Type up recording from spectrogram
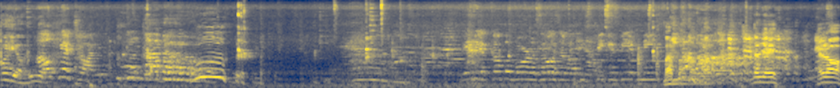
Có hiểu đúng không? Bà bà bà bà cái gì? Hello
